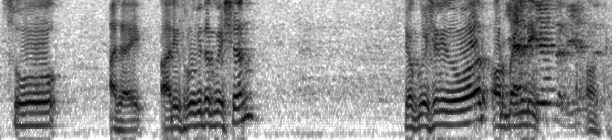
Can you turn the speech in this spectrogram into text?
So, Ajay, are you through with the question? Your question is over or Yes, pending? yes, sir, yes, sir. Okay.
